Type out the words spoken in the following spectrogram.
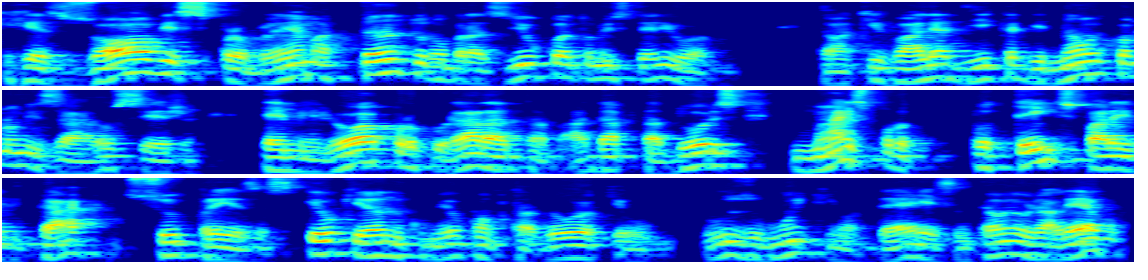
que resolve esse problema tanto no Brasil quanto no exterior. Então, aqui vale a dica de não economizar, ou seja, é melhor procurar adaptadores mais potentes para evitar surpresas. Eu que ando com meu computador, que eu uso muito em hotéis, então eu já levo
